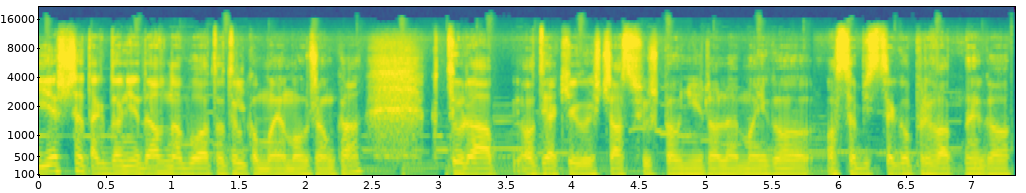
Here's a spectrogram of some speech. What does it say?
Jeszcze tak do niedawna była to tylko moja małżonka, która od jakiegoś czasu już pełni rolę mojego osobistego, prywatnego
